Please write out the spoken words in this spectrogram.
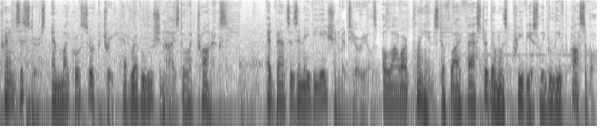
Transistors and microcircuitry have revolutionized electronics. Advances in aviation materials allow our planes to fly faster than was previously believed possible.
